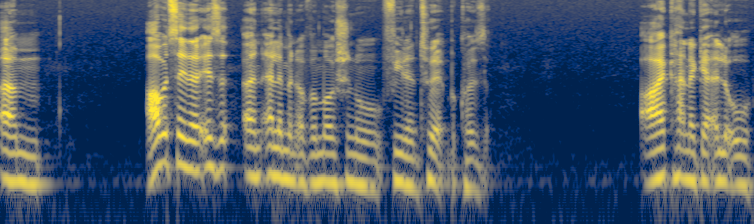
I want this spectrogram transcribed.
um, I would say there is an element of emotional feeling to it because I kind of get a little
